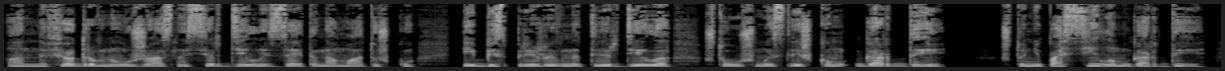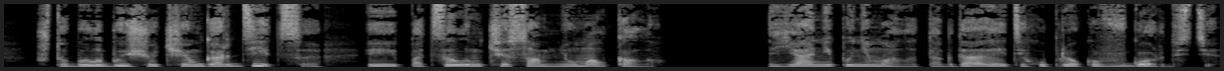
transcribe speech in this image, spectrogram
Анна Федоровна ужасно сердилась за это на матушку и беспрерывно твердила, что уж мы слишком горды, что не по силам горды, что было бы еще чем гордиться, и по целым часам не умолкала. Я не понимала тогда этих упреков в гордости.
